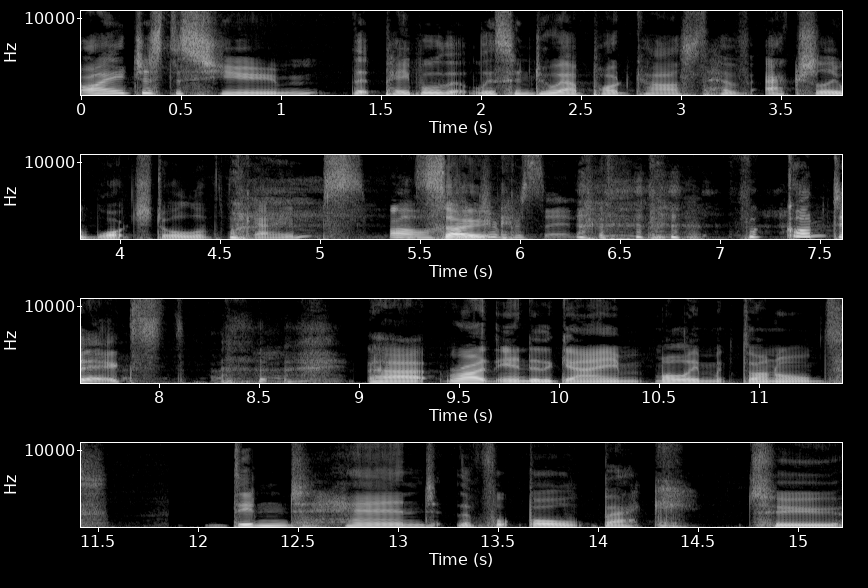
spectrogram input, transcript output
I just assume that people that listen to our podcast have actually watched all of the games. Oh, So- 100%. For context, uh, right at the end of the game, Molly McDonald didn't hand the football back to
